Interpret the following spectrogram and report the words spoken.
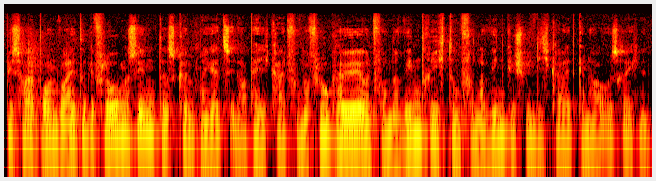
bis Heilbronn weitergeflogen sind. Das könnte man jetzt in Abhängigkeit von der Flughöhe und von der Windrichtung, von der Windgeschwindigkeit genau ausrechnen.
